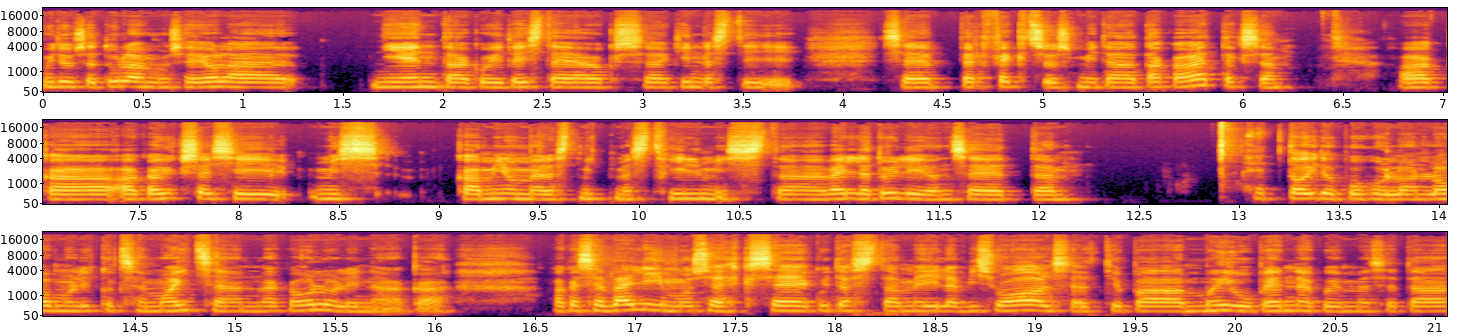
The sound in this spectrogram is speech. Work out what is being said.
muidu see tulemus ei ole nii enda kui teiste jaoks kindlasti see perfektsus, mida taga aetakse. aga, aga üks asi, mis ka minu meelest mitmest filmist äh, välja tuli, on see, et et toidu puhul on loomulikult see maitse on väga oluline, aga, aga see välimus ehk see, kuidas ta meile visuaalselt juba mõjub, enne kui me seda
